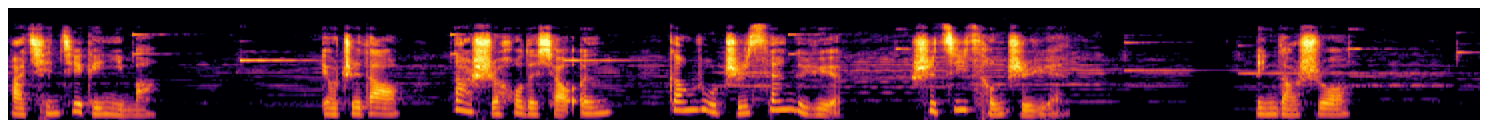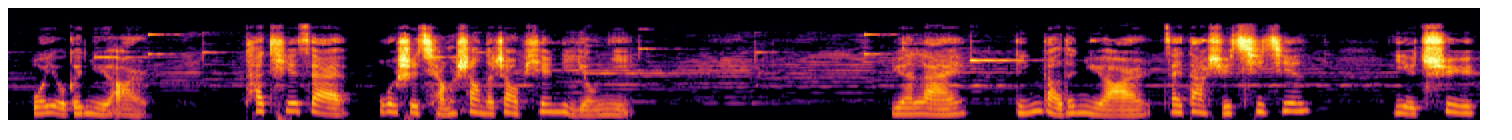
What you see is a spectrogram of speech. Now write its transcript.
把钱借给你吗？”要知道，那时候的小恩刚入职三个月，是基层职员。领导说：“我有个女儿，她贴在卧室墙上的照片里有你。”原来，领导的女儿在大学期间也去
